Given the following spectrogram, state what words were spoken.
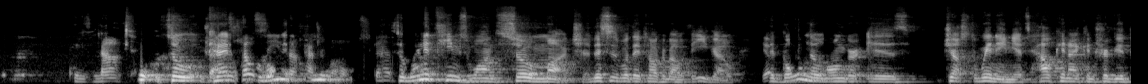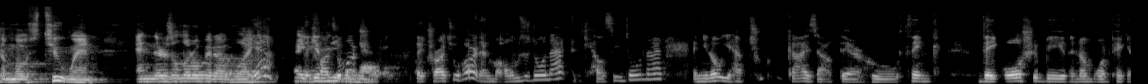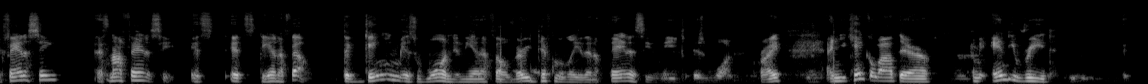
He's not. So can Kelce, he's not Patrick Mahomes. So when the teams want so much, this is what they talk about with ego. Yep. The goal no longer is just winning; it's how can I contribute the most to win. And there's a little bit of like, Yeah, hey, they give try me too the much. ball. They try too hard, and Mahomes is doing that, and Kelce's doing that, and you know you have too many guys out there who think they all should be the number one pick in fantasy. It's not fantasy. It's it's the NFL. The game is won in the NFL very differently than a fantasy league is won, right? And you can't go out there. I mean, Andy Reid.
